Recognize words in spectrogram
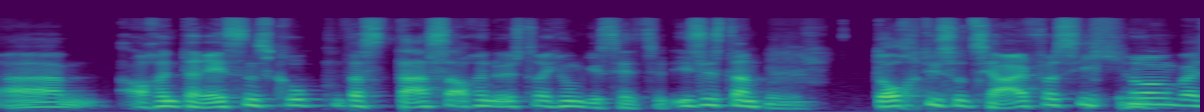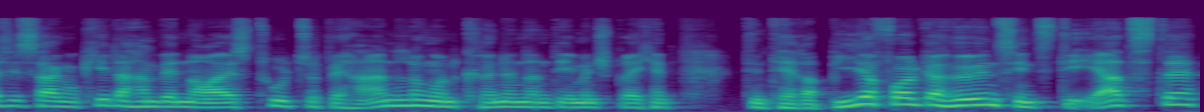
ähm, auch Interessensgruppen, dass das auch in Österreich umgesetzt wird. Ist es dann mhm. doch die Sozialversicherung, weil sie sagen, okay, da haben wir ein neues Tool zur Behandlung und können dann dementsprechend den Therapieerfolg erhöhen? Sind es die Ärzte?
